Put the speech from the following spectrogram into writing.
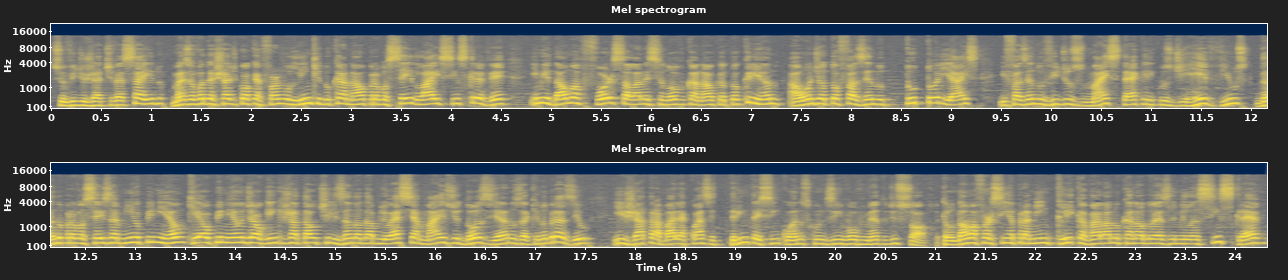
se o vídeo já tiver saído, mas eu vou deixar de qualquer forma o link do canal para você ir lá e se inscrever e me dar uma força lá nesse novo canal que eu estou criando, aonde eu estou fazendo tutoriais e fazendo vídeos mais técnicos de reviews, dando para vocês a minha opinião, que é a opinião de alguém que já está utilizando a AWS há mais de 12 anos aqui no Brasil e já trabalha há quase 35 anos com desenvolvimento de software. Então dá uma forcinha para mim, clica, vai lá no canal do Wesley Milan, se inscreve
